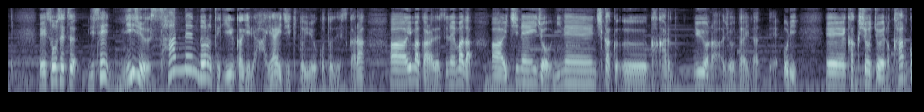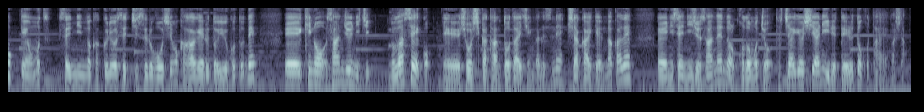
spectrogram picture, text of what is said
創設2023年度のできる限り早い時期ということですから、今からですね、まだ1年以上、2年近くかかるというような状態になっており、各省庁への勧告権を持つ専任の閣僚を設置する方針を掲げるということで、昨日30日、野田聖子、えー、少子化担当大臣がですね、記者会見の中で、えー、2023年度の子ども庁立ち上げを視野に入れていると答えました。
